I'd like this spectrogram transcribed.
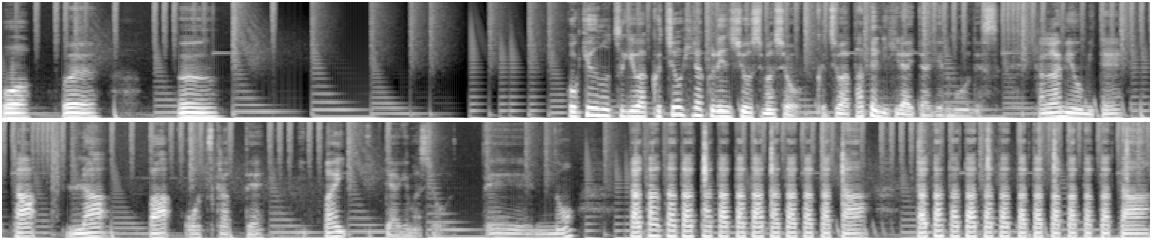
お、う、うん。呼吸の次は口を開く練習をしましょう。口は縦に開いてあげるものです。鏡を見て、た、ら、ばを使っていっぱい言ってあげましょう。せーの。たたたたたたたたたたたたた。たたたたたたたたたたたたた。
